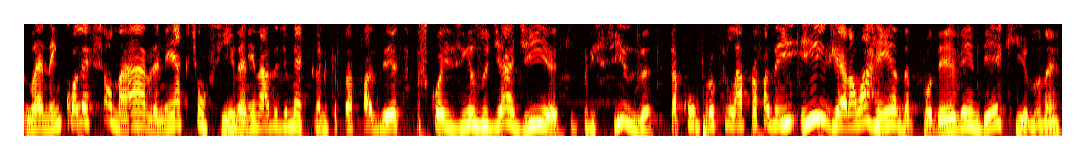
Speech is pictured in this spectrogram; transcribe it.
não é nem colecionável, nem action figure, nem nada de mecânica, para fazer as coisinhas do dia a dia que precisa. Tá comprou aquilo lá para fazer e, e, gerar uma renda, poder vender aquilo, né?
